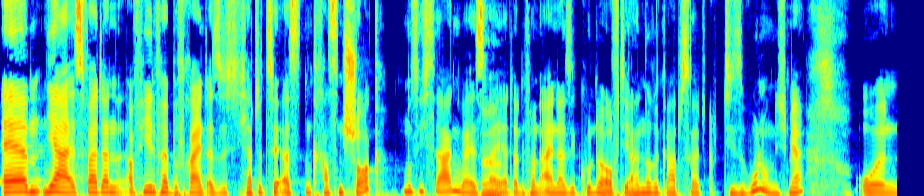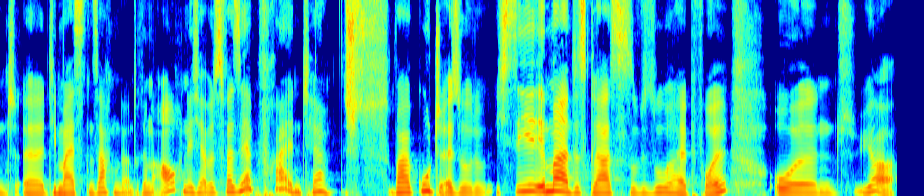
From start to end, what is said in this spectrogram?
Ähm, ja, es war dann auf jeden Fall befreiend. Also ich hatte zuerst einen krassen Schock, muss ich sagen, weil es Ja. war ja dann von einer Sekunde auf die andere gab es halt diese Wohnung nicht mehr und äh, die meisten Sachen da drin auch nicht. Aber es war sehr befreiend, ja. Es war gut. Also ich sehe immer das Glas sowieso halb voll und ja.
